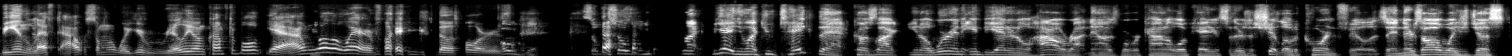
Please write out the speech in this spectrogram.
being left out somewhere where you're really uncomfortable. Yeah, I'm mm-hmm. well aware of like those horrors. Oh yeah. So so you- like yeah, you like you take that because like you know we're in Indiana and Ohio right now is where we're kind of located. So there's a shitload of cornfields, and there's always just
